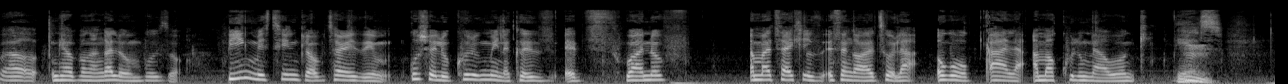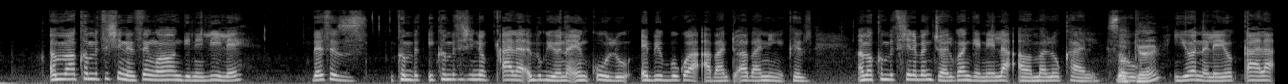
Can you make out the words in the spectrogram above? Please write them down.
well ngiyabonga ngalo mbuzo being miss teen globe tourism kusho lukhulu kumina because it's one of ama-titles esengawathola okokuqala amakhulu kunawo wonke yes hmm. ama-competition esengiwangenelile this is compe- i-competition yokuqala ebikuyona enkulu ebibukwa abantu abaningi because ama-competition ebengijwayele ukwangenela awama-local so Okay. iyona leyo yokuqala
